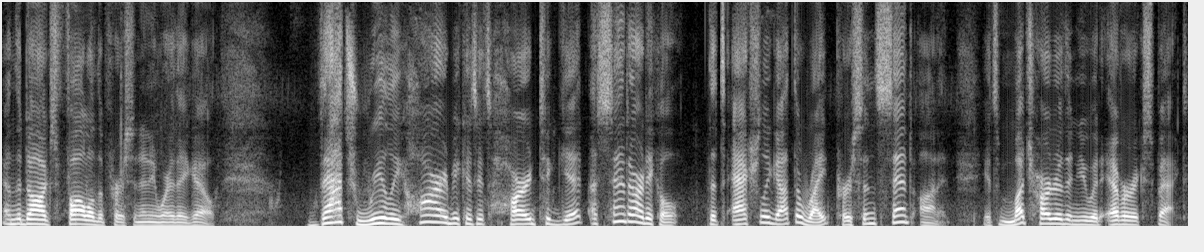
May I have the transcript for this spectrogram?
and the dogs follow the person anywhere they go. That's really hard because it's hard to get a scent article that's actually got the right person's scent on it. It's much harder than you would ever expect.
